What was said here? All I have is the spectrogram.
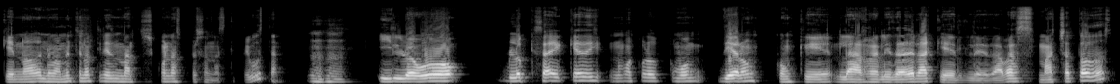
que no, normalmente no tienes match con las personas que te gustan. Ujú. Y luego, lo que sabe que no me acuerdo cómo dieron con que la realidad era que le dabas match a todos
